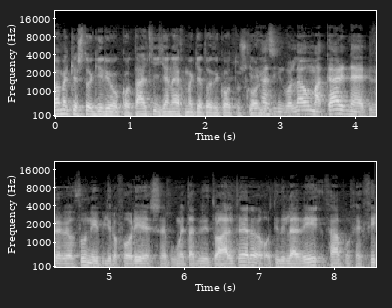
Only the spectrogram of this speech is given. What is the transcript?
Πάμε και στον κύριο Κοτάκη για να έχουμε και το δικό του σχόλιο. Κύριε Χατζηνικολάου, μακάρι να επιβεβαιωθούν οι πληροφορίες που μεταδίδει το Άλτερ, ότι δηλαδή θα αποφευθεί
